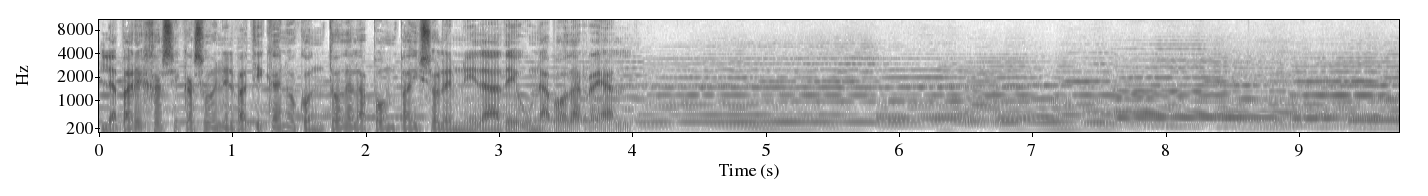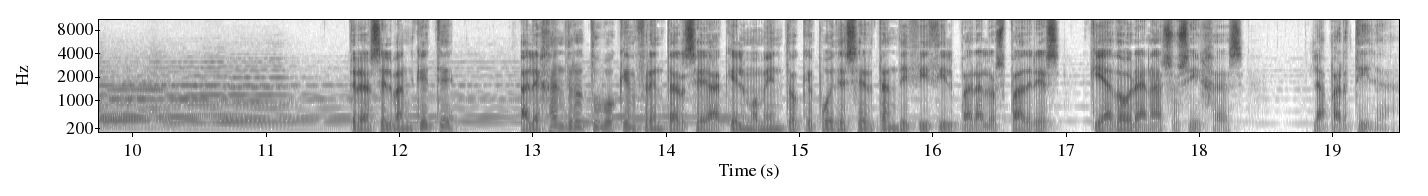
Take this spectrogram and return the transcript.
La pareja se casó en el Vaticano con toda la pompa y solemnidad de una boda real. Tras el banquete, Alejandro tuvo que enfrentarse a aquel momento que puede ser tan difícil para los padres que adoran a sus hijas, la partida.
